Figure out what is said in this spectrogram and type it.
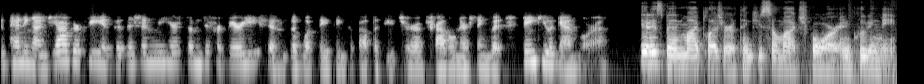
depending on geography and position we hear some different variations of what they think about the future of travel nursing. But thank you again laura. It has been my pleasure. Thank you so much for including me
